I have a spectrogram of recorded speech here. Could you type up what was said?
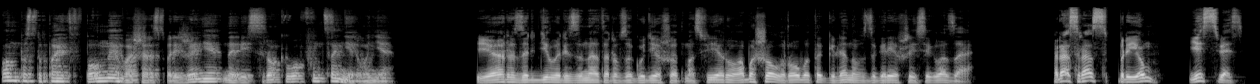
Он поступает в полное ваше распоряжение на весь срок его функционирования. Я разрядил резонатор в загудевшую атмосферу, обошел робота, глянув в загоревшиеся глаза. «Раз-раз, прием. Есть связь?»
